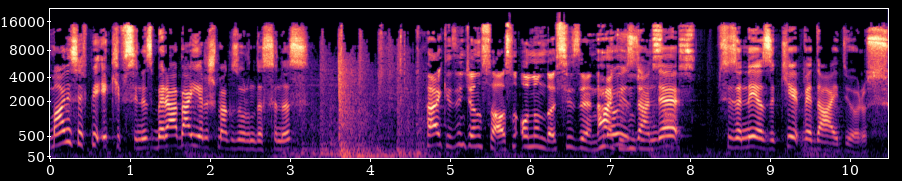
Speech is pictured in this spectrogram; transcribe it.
Maalesef bir ekipsiniz. Beraber yarışmak zorundasınız. Herkesin canı sağ olsun. Onun da sizlerin de Ve o herkesin yüzden canı de sağ olsun. size ne yazık ki veda ediyoruz.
